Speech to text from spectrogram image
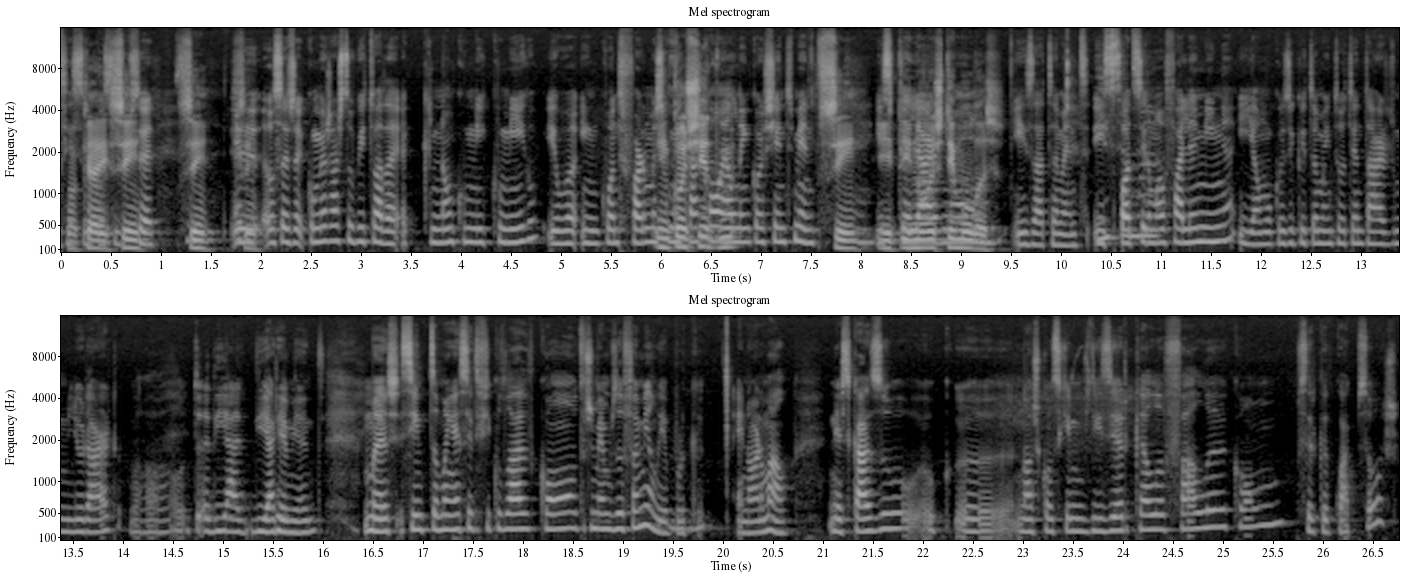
sei se Ok, eu consigo sim. perceber. Sim, sim. Ou seja, como eu já estou habituada a que não comunique comigo, eu encontro formas de comunicar com ela inconscientemente. Sim, E e, se tu não a estimulas. não- Exatamente. Isso, Isso pode é ser uma- falha minha e é uma coisa que eu também estou a tentar melhorar diariamente. Mas sinto também essa dificuldade com outros membros da família, porque é normal. Neste caso, eh, nós conseguimos dizer que ela fala com cerca de quatro pessoas.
